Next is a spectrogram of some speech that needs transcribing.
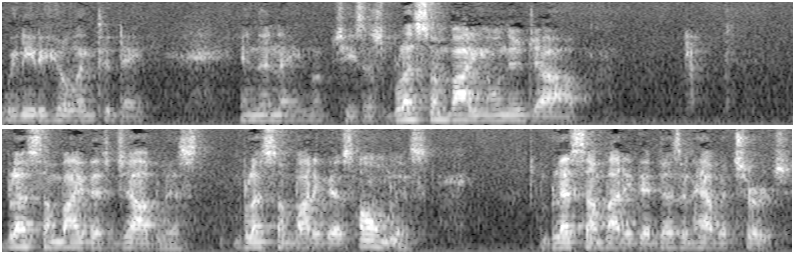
We need a healing today. In the name of Jesus. Bless somebody on their job. Bless somebody that's jobless. Bless somebody that's homeless. Bless somebody that doesn't have a church.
